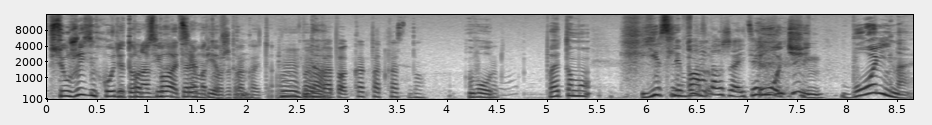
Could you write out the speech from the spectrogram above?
всю жизнь ходит Это у по нас была тема тоже какая-то. Да. Как- Как подкаст был. Вот. Поэтому, если вам очень больно,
